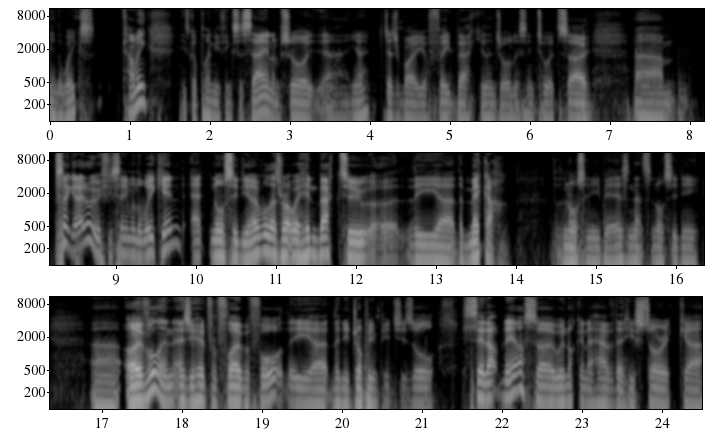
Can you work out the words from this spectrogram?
in the weeks coming. He's got plenty of things to say, and I'm sure, uh, you know, judging by your feedback, you'll enjoy listening to it. So, um, say good day to him if you see him on the weekend at North Sydney Oval. That's right, we're heading back to uh, the uh, the Mecca for the North Sydney Bears, and that's the North Sydney uh, Oval. And as you heard from Flo before, the uh, the new drop-in pitch is all set up now, so we're not going to have the historic uh,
